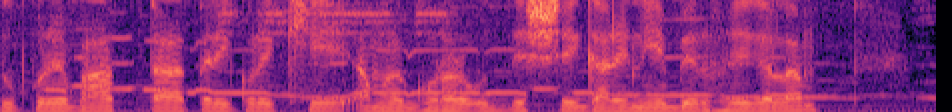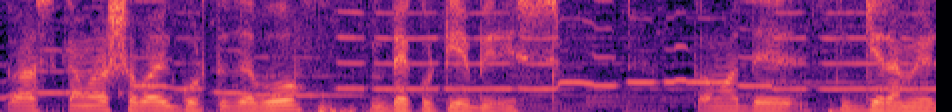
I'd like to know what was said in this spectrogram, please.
দুপুরে ভাত তাড়াতাড়ি করে খেয়ে আমরা ঘোরার উদ্দেশ্যে গাড়ি নিয়ে বের হয়ে গেলাম। তো আজকে আমরা সবাই ঘুরতে যাব বেকুটিয়া ব্রিজ। তো আমাদের গ্রামের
